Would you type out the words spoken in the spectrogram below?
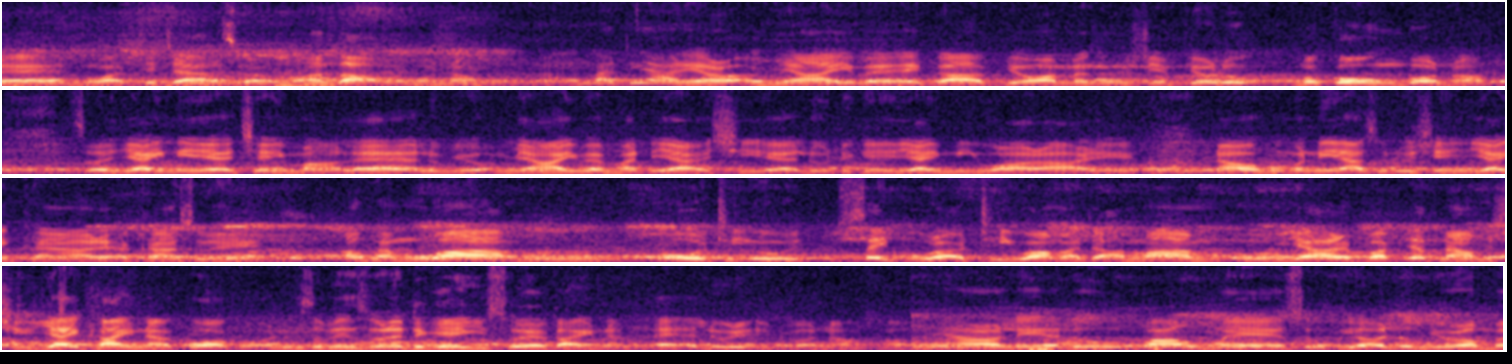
တယ်ဟိုကပြစ်ကြရဆိုတော့ဝမ်းသာပါပေါ့နော်အမတရားတွေကတော့အများကြီးပဲအဲ့ကပြောရမယ်ဆိုလို့ရှိရင်ပြောလို့မကုန်ဘူးပေါ့နော် ဆိုတော့ရိုက်နေတဲ့အချိန်မှာလည်းအဲ့လိုမျိုးအများကြီးပဲမှတ်တရရှိရဲအဲ့လိုတကယ်ရိုက်မိသွားတာတွေနောက်ဟိုမနေ့ကဆိုလို့ရှိရင်ရိုက်ခံရတဲ့အခန်းဆိုရင်အောက်ခံမှုကဟိုကိုယ့်ကိုထိဟိုစိတ်ပူတာထိသွားမှဒါအမဟိုရတယ်ဗာပြဿနာမရှိရိုက်ခိုင်းတာကိုယ့်ကောအဲ့လိုသမင်းဆိုလည်းတကယ်ကြီးဆွဲခိုင်းတာအဲ့အဲ့လိုတွေပေါ့နော်ဟုတ်တယ်ကတော့လေအဲ့လိုပေါက်မယ်ဆိုပြီးတော့အဲ့လိုမျိုးတော့မ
